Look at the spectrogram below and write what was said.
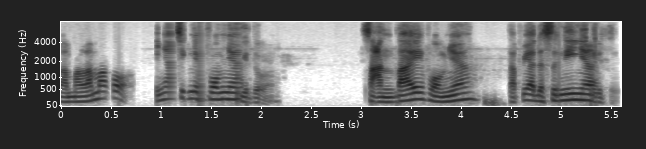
lama-lama kok kayaknya asik nih formnya gitu santai formnya tapi ada seninya gitu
